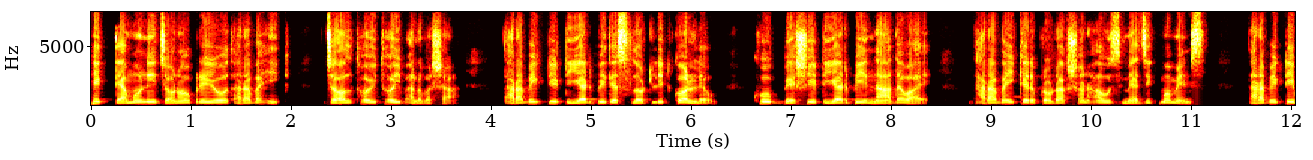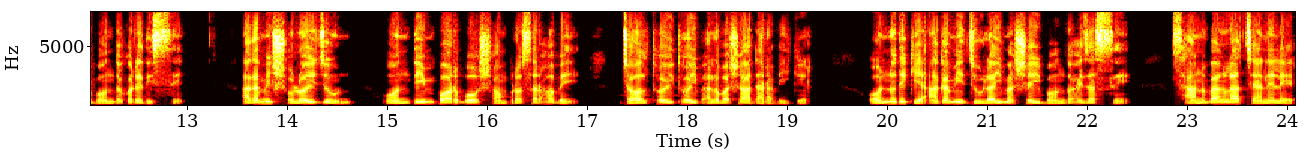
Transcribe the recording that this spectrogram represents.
ঠিক তেমনই জনপ্রিয় ধারাবাহিক জল থই থই ভালোবাসা। ধারাবাহিকটি টিআরপিতে স্লোট লিড করলেও খুব বেশি টিআরপি না দেওয়ায় ধারাবাহিকের প্রোডাকশন হাউস ম্যাজিক মোমেন্টস ধারাবাহিকটি বন্ধ করে দিচ্ছে। আগামী ষোলোই জুন অন্তিম পর্ব সম্প্রসার হবে জল থই থই ভালোবাসা ধারাবাহিকের। অন্যদিকে আগামী জুলাই মাসেই বন্ধ হয়ে যাচ্ছে সান বাংলা চ্যানেলের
